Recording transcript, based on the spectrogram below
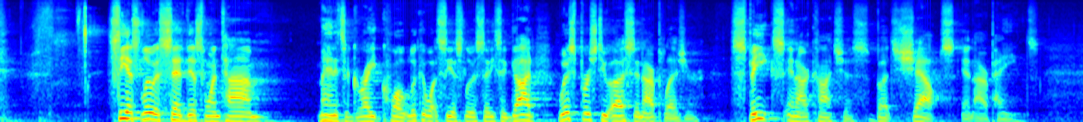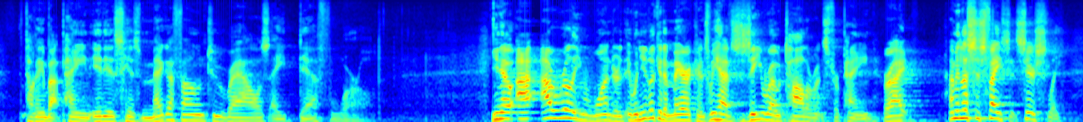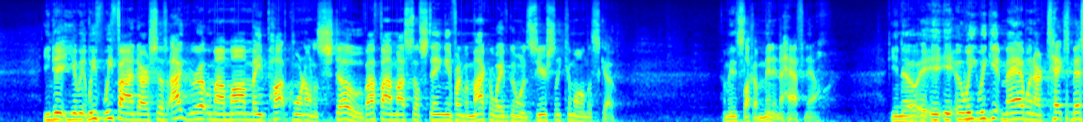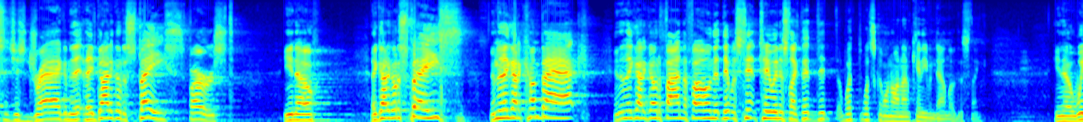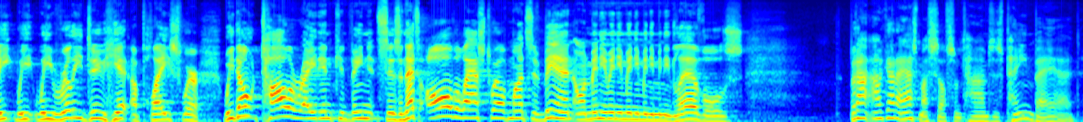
C.S. Lewis said this one time. Man, it's a great quote. Look at what C.S. Lewis said. He said, God whispers to us in our pleasure speaks in our conscience, but shouts in our pains. Talking about pain, it is his megaphone to rouse a deaf world. You know, I, I really wonder when you look at Americans, we have zero tolerance for pain, right? I mean, let's just face it, seriously. You, you, we, we find ourselves, I grew up when my mom made popcorn on a stove. I find myself standing in front of a microwave going, seriously, come on, let's go. I mean, it's like a minute and a half now. You know, it, it, we, we get mad when our text messages drag. I mean, they, have got to go to space first, you know. They got to go to space, and then they got to come back, and then they got to go to find the phone that, that was sent to, and it's like, that, that, what, what's going on? I can't even download this thing. You know, we, we, we really do hit a place where we don't tolerate inconveniences, and that's all the last 12 months have been on many, many, many, many, many levels. But I, I got to ask myself sometimes is pain bad?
